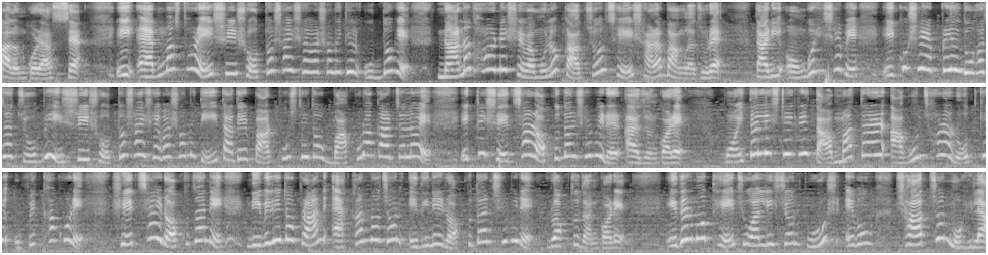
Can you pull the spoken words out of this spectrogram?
পালন করে আসছে। এই এক মাস ধরে শ্রী সত্যসাই সেবা সমিতির উদ্যোগে নানা ধরনের সেবামূলক কাজ চলছে সারা বাংলা জুড়ে। তারই অঙ্গ হিসেবে একুশে এপ্রিল দু হাজার চব্বিশ শ্রী সত্যসাই সেবা সমিতি তাদের পাঠপুস্থিত বাঁকুড়া কার্যালয়ে একটি স্বেচ্ছা রক্তদান শিবিরের আয়োজন করে। পঁয়তাল্লিশ ডিগ্রি তাপমাত্রার আগুন ছড়া রোদকে উপেক্ষা করে স্বেচ্ছায় রক্তদানে নিবেদিত প্রাণ একান্ন জন এদিনের রক্তদান শিবিরে রক্তদান করে। এদের মধ্যে চুয়াল্লিশ জন পুরুষ এবং সাতজন মহিলা।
